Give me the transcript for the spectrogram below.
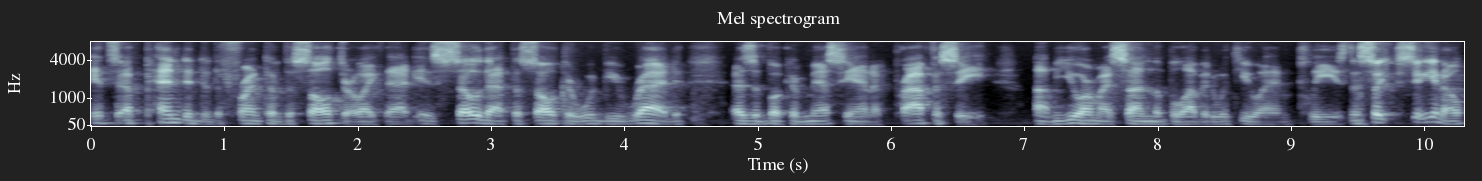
it's appended to the front of the Psalter like that is so that the Psalter would be read as a book of messianic prophecy. Um, you are my son, the beloved, with you I am pleased. And so, so you know,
